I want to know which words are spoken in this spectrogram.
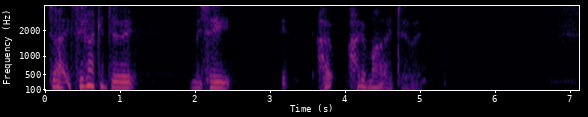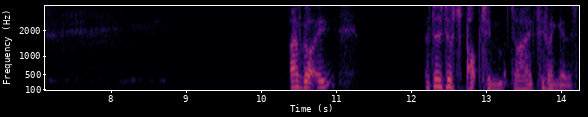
so see if I can do it. Let me see. How how might I do it? I've got. It I just popped in. So I see if I can get this.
